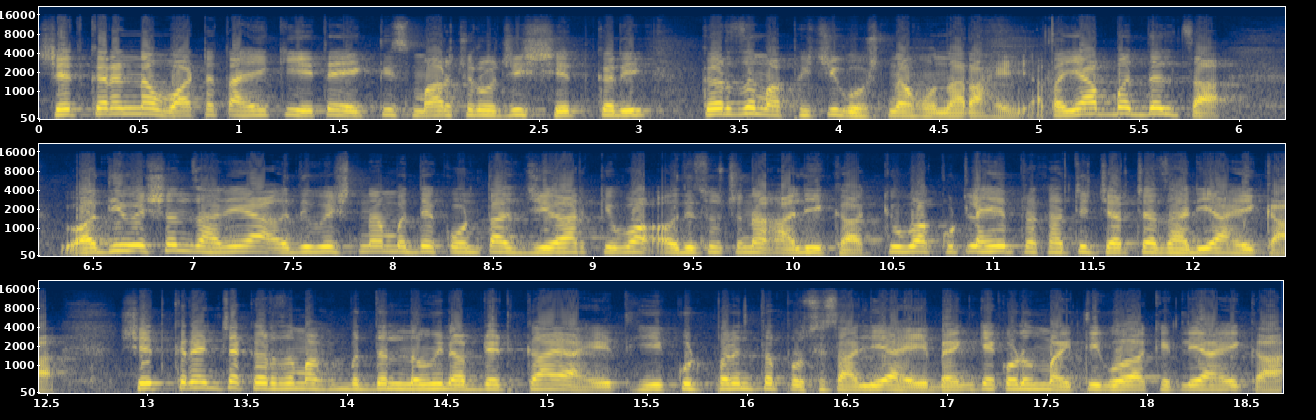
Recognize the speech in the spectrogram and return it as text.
शेतकऱ्यांना वाटत आहे की येत्या एकतीस मार्च रोजी शेतकरी कर्जमाफीची घोषणा होणार आहे. आता याबद्दलचा अधिवेशन झाले या अधिवेशनामध्ये कोणता जी आर किंवा अधिसूचना आली का? किंवा कुठल्याही प्रकारची चर्चा झाली आहे का? शेतकऱ्यांच्या कर्जमाफीबद्दल नवीन अपडेट काय आहेत? ही कुठपर्यंत प्रोसेस आली आहे? बँकेकडून माहिती गोळा घेतली आहे का?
